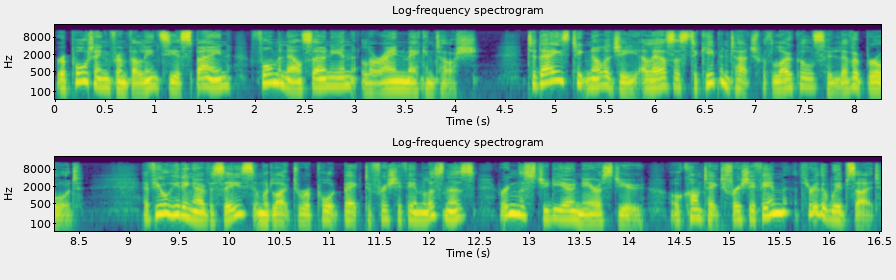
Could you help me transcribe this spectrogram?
Reporting from Valencia, Spain, former Nelsonian Lorraine MacIntosh. Today's technology allows us to keep in touch with locals who live abroad. If you're heading overseas and would like to report back to Fresh FM listeners, ring the studio nearest you or contact Fresh FM through the website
